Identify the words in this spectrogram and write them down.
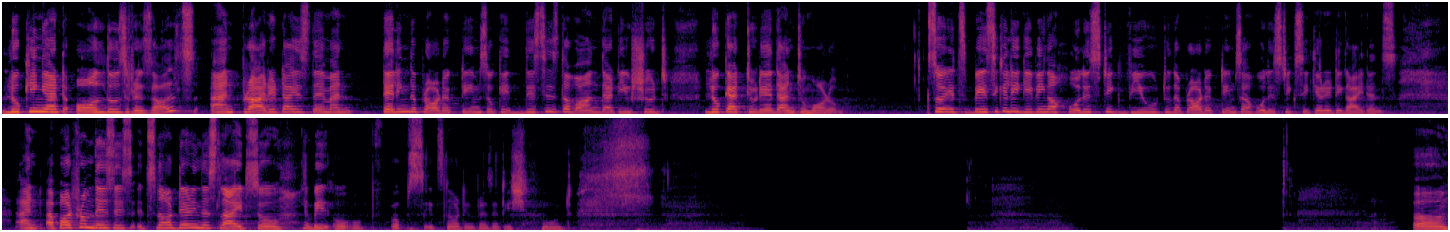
looking at all those results and prioritize them and telling the product teams, okay, this is the one that you should look at today than tomorrow. So it's basically giving a holistic view to the product teams, a holistic security guidance. And apart from this, it's not there in the slide, so, oh, oops, it's not in presentation mode. Um,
